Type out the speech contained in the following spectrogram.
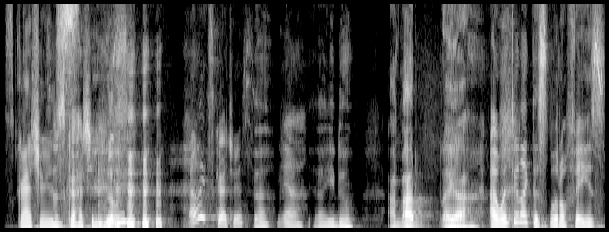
some scratchers. scratchers. Really? I like scratchers. yeah. Yeah, Yeah, you do. I, I, yeah. I went through like this little phase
